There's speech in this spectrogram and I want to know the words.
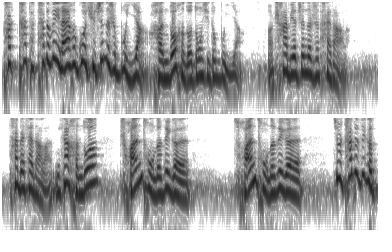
它它它它的未来和过去真的是不一样，很多很多东西都不一样啊，差别真的是太大了，差别太大了。你看很多传统的这个传统的这个，就是它的这个。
